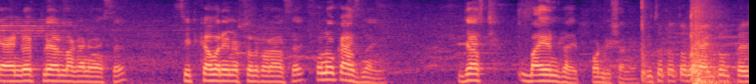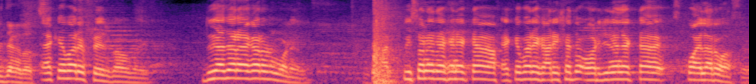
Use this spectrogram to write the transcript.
অ্যান্ড্রয়েড প্লেয়ার লাগানো আছে। সিট কাভার ইনস্টল করা আছে কোনো কাজ নাই। জাস্ট বাই অ্যান্ড ড্রাইভ কন্ডিশনে। ভিতরটা তো ভাই একদম ফ্রেশ দেখা যাচ্ছে। একেবারে ফ্রেশ বাবু ভাই। দুই হাজার এগারোর মডেল আর পিছনে দেখেন একটা একেবারে গাড়ির সাথে অরিজিনাল একটা স্পয়লারও আছে।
